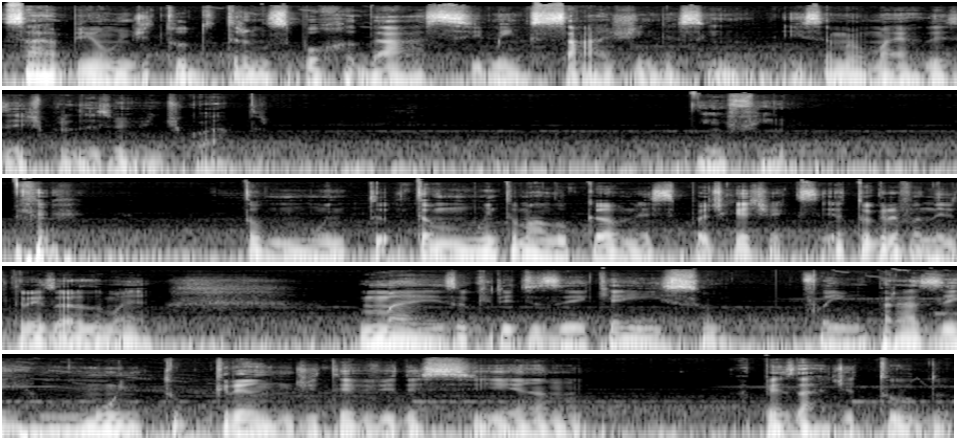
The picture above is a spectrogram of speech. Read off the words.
sabe, onde tudo transbordasse mensagem assim. Esse é meu maior desejo para 2024. Enfim. tô muito, tô muito malucão nesse podcast. Eu tô gravando ele 3 horas da manhã. Mas eu queria dizer que é isso. Foi um prazer muito grande ter vivido esse ano, apesar de tudo.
